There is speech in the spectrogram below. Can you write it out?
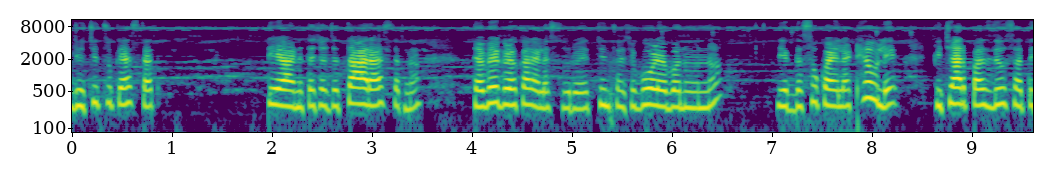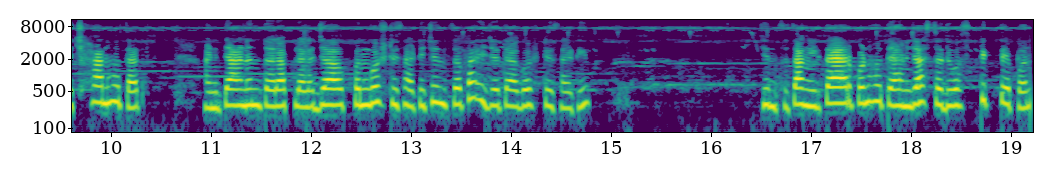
जे चिचुके असतात ते आणि त्याच्या ज्या तारा असतात ना त्या वेगळं करायला सुरू आहेत. चिंचाचे गोळे बनवून एकदा सुकायला ठेवले की चार पाच दिवसात ते छान होतात. आणि त्यानंतर आपल्याला ज्या पण गोष्टीसाठी चिंच पाहिजे त्या गोष्टीसाठी चिंच चांगली तयार पण होते आणि जास्त दिवस टिकते पण.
